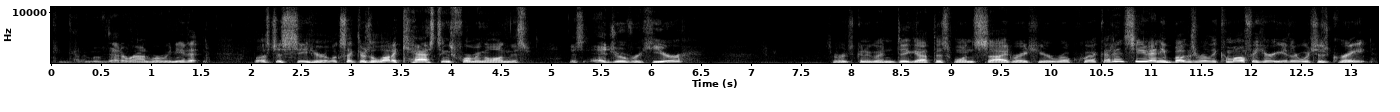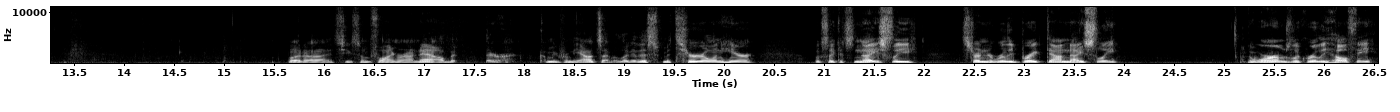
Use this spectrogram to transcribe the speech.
Can kind of move that around where we need it. But let's just see here. It looks like there's a lot of castings forming along this, this edge over here. So we're just going to go ahead and dig out this one side right here real quick. I didn't see any bugs really come off of here either, which is great. But uh, I see some flying around now, but they're coming from the outside. But look at this material in here. Looks like it's nicely starting to really break down nicely. The worms look really healthy.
